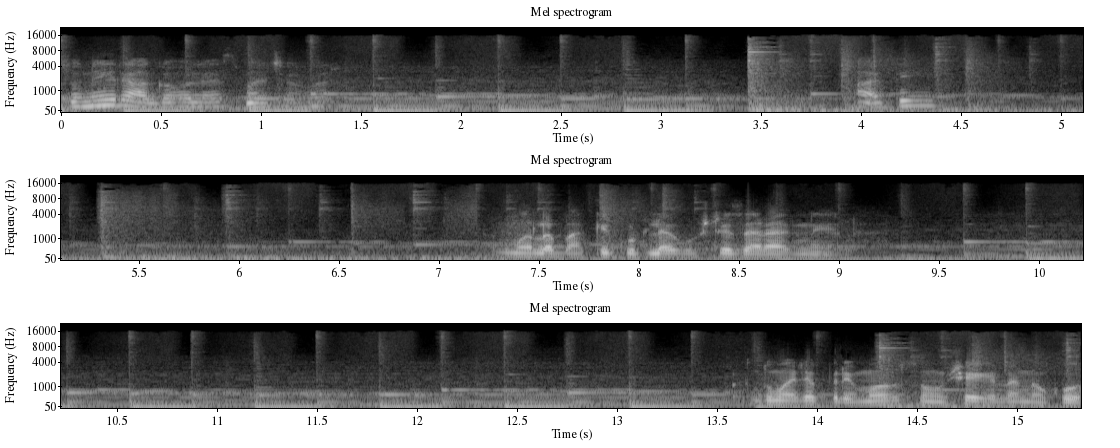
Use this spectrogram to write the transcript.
अजूनही रागावलास माझ्यावर? आधी. मला बाकी कुठल्या गोष्टीचा राग नाही आला. तू माझ्या प्रेमावर संशय घ्यायला नको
